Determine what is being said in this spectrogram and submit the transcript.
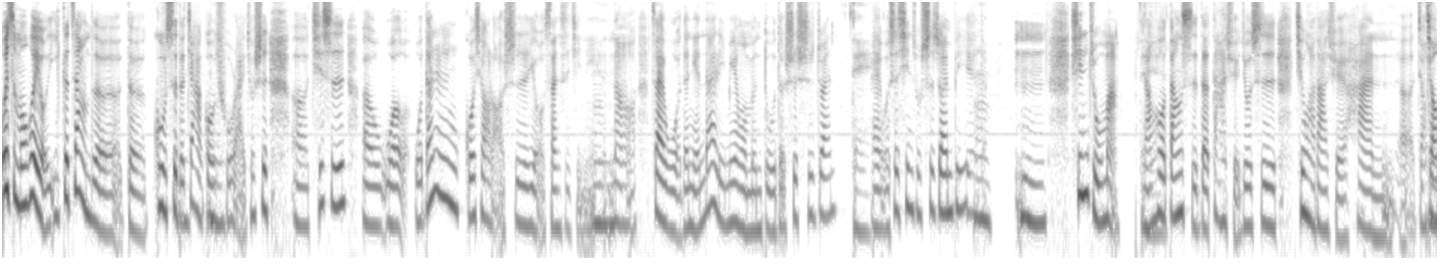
为什么会有一个这样的的故事的架构出来？嗯、就是呃，其实呃，我我担任国小老师有三十几年，嗯、那在我的年代里面，我们读的是师专，对，哎，我是新竹师专毕业的，嗯，嗯，新竹嘛。然后当时的大学就是清华大学和呃交通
